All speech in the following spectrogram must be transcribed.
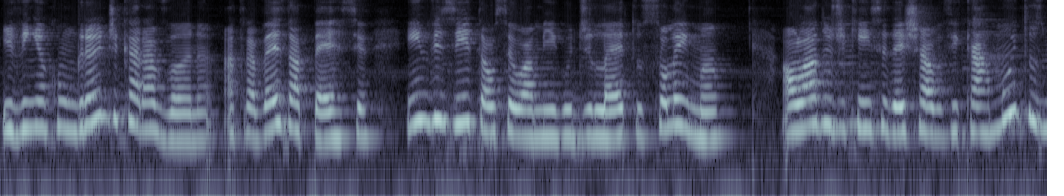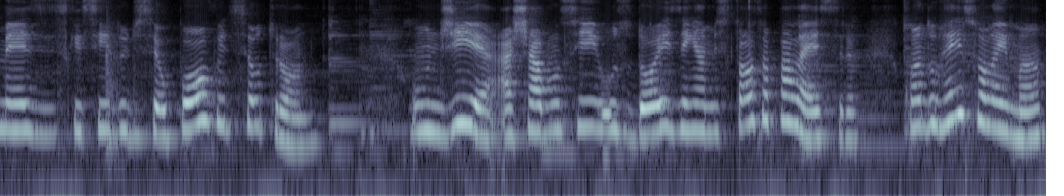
e vinha com grande caravana, através da Pérsia, em visita ao seu amigo dileto Soleiman, ao lado de quem se deixava ficar muitos meses esquecido de seu povo e de seu trono. Um dia achavam-se os dois em amistosa palestra, quando o rei Soleiman,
